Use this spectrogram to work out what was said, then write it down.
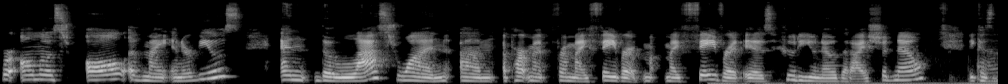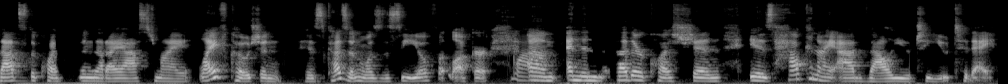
for almost all of my interviews. And the last one, um, apart from my favorite, my favorite is who do you know that I should know? Because that's the question that I asked my life coach, and his cousin was the CEO of Foot Locker. wow. Um, and then the other question is how can I add value to you today?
